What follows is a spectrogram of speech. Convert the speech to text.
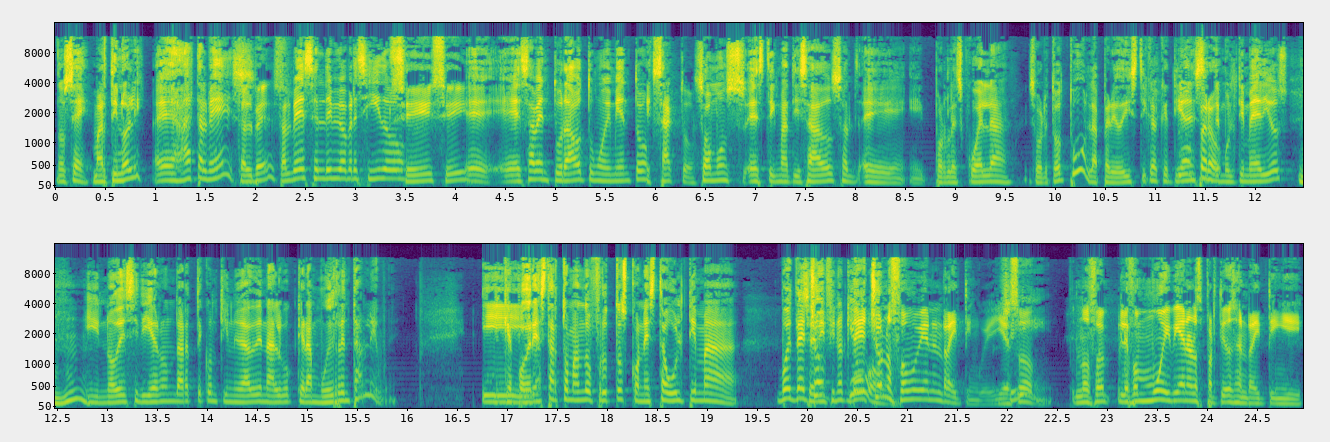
No sé. Martinoli. Eh, ah, tal vez. Tal vez. Tal vez él debió haber sido. Sí, sí. Eh, es aventurado tu movimiento. Exacto. Somos estigmatizados eh, por la escuela, sobre todo tú, la periodística que tienes pero- de multimedios, y no decidieron darte continuidad en algo que era muy rentable, güey. Y, que podría estar tomando frutos con esta última. Pues de hecho, de hubo. hecho nos fue muy bien en rating, güey. Y Sí. eso nos fue, le fue muy bien a los partidos en rating y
